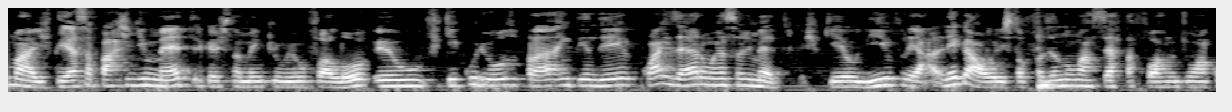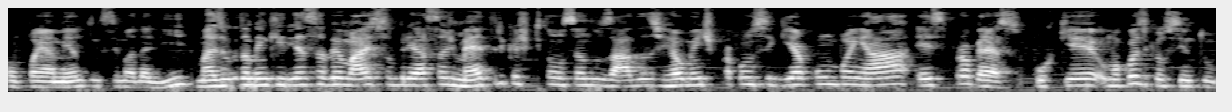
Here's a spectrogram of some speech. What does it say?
mais. E essa parte de métricas também que o Will falou, eu fiquei curioso para entender quais eram essas métricas. Porque eu li e falei, ah, legal, eles estão fazendo uma certa forma de um acompanhamento em cima dali, mas eu também queria saber mais sobre essas métricas que estão sendo usadas realmente para conseguir acompanhar esse progresso. Porque uma coisa que eu sinto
